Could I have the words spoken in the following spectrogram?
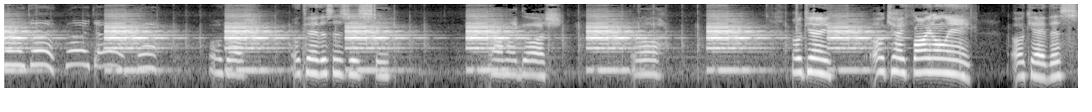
what do I do? What do I do? Oh gosh. Okay, this is just. Uh, oh my gosh. Uh, okay. Okay, finally. Okay, this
